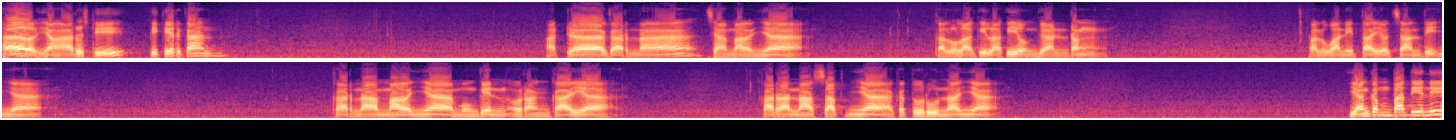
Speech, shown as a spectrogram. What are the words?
hal yang harus dipikirkan. Ada karena jamalnya. Kalau laki-laki yang ganteng, kalau wanita ya cantiknya. Karena malnya mungkin orang kaya. Karena nasabnya, keturunannya. Yang keempat ini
